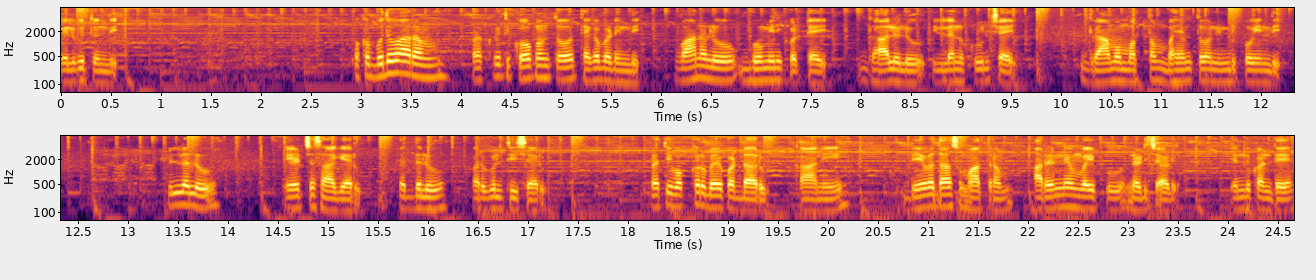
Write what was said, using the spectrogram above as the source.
వెలుగుతుంది. ఒక బుధవారం ప్రకృతి కోపంతో తెగబడింది. వానలు భూమిని కొట్టాయి. గాలులు ఇళ్ళను కూల్చాయి. గ్రామం మొత్తం భయంతో నిండిపోయింది. పిల్లలు ఏడ్చసాగారు. పెద్దలు పరుగులు తీశారు. ప్రతి ఒక్కరూ భయపడ్డారు. కానీ దేవదాసు మాత్రం అరణ్యం వైపు నడిచాడు. ఎందుకంటే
